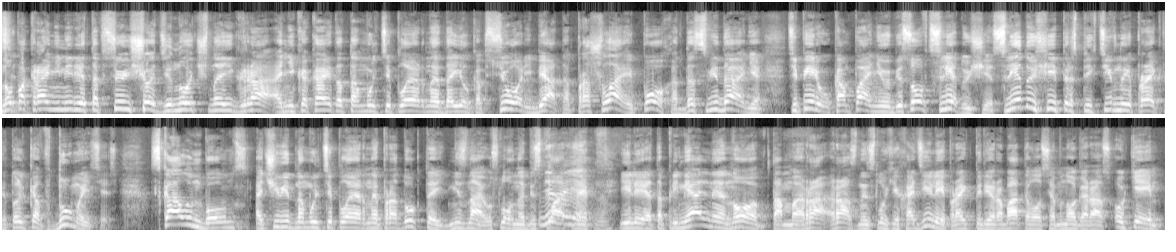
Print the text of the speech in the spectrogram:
Но, по крайней мере, это все еще одиночная игра, а не какая-то там мультиплеерная доилка. Все, ребята, прошла эпоха, до свидания. Теперь у компании Ubisoft следующие, следующие перспективные проекты, только вдумайтесь. Skull and Bones, очевидно, мультиплеерные продукты, не знаю, условно бесплатные, Вероятно. или это премиальные, но там ра- разные слухи ходили, и проект перерабатывался много раз. Окей.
